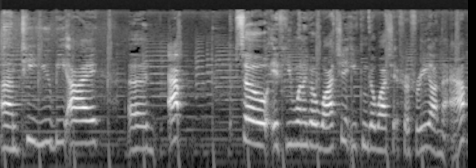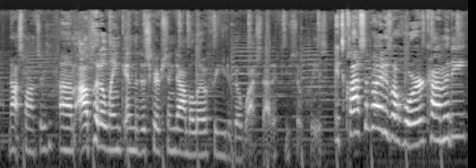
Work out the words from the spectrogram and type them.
um, T-U-B-I uh, app. So if you want to go watch it, you can go watch it for free on the app. Not sponsored. Um, I'll put a link in the description down below for you to go watch that if you so please. It's classified as a horror comedy,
